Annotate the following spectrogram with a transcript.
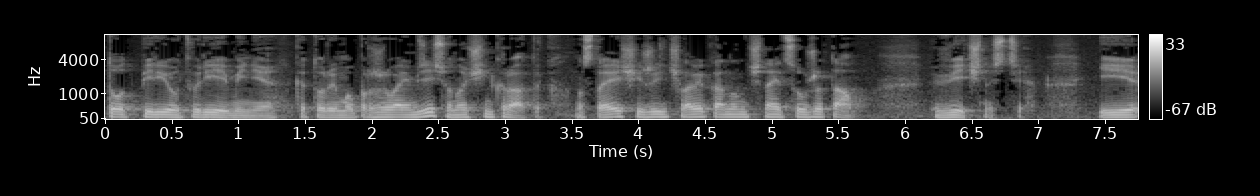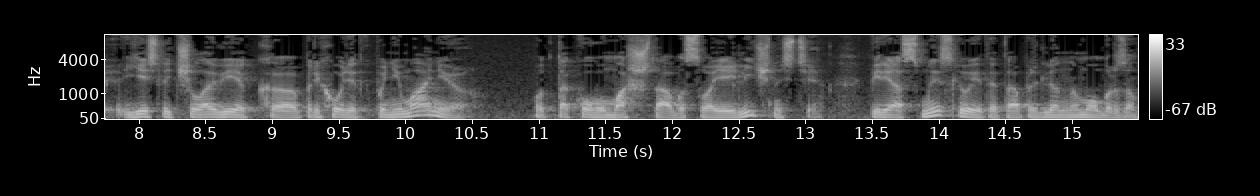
тот период времени, который мы проживаем здесь, он очень краток. Настоящая жизнь человека, она начинается уже там, в вечности. И если человек э, приходит к пониманию – вот такого масштаба своей личности, переосмысливает это определенным образом,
